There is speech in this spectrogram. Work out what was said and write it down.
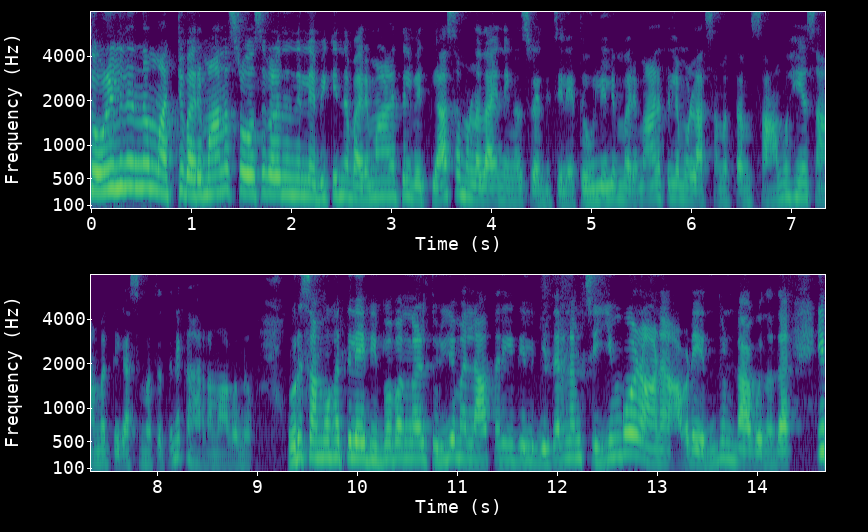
തൊഴിലിൽ നിന്നും മറ്റു വരുമാന സ്രോതസ്സുകളിൽ നിന്നും ലഭിക്കുന്ന വരുമാനത്തിൽ വ്യത്യാസമുള്ളതായി നിങ്ങൾ ശ്രദ്ധിച്ചില്ലേ? തൊഴിലിലും വരുമാനത്തിലുമുള്ള അസമത്വം സാമൂഹിക സാമ്പത്തിക അസമത്വത്തിന് കാരണമാകുന്നു. ഒരു സമൂഹത്തിലെ വിഭവങ്ങൾ തുല്യമല്ലാത്ത രീതിയിൽ വിതരണം ചെയ്യുമ്പോഴാണ് അവിടെ എന്തുണ്ടാകുന്നത്? ഈ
